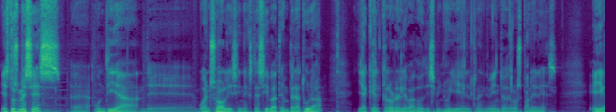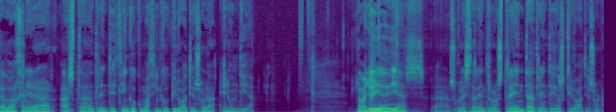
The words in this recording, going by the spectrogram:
Estos meses, eh, un día de buen sol y sin excesiva temperatura, ya que el calor elevado disminuye el rendimiento de los paneles, he llegado a generar hasta 35,5 kWh en un día. La mayoría de días eh, suele estar entre los 30 y 32 kWh.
